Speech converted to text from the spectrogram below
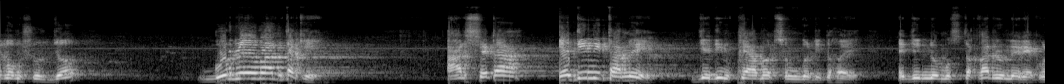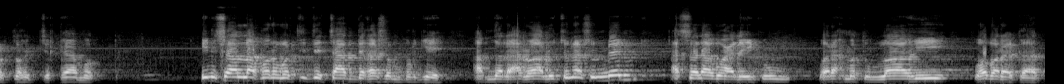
এবং সূর্য গুর্ণয়মান তাকে। আর সেটা এদিনই থামে, যেদিন কেয়ামত সংগঠিত হয়। এজন্য মুস্তাকারুনের করতে হচ্ছে কেয়ামত। ইনশাআল্লাহ পরবর্তীতে চাঁদ দেখা সম্পর্কে আপনারা আরও আলোচনা শুনবেন। আসসালামু আলাইকুম ওরহমতুল্লাহি ওবরাকাত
